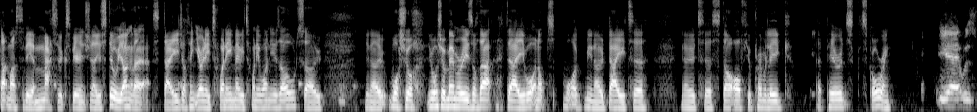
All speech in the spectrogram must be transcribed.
that must be a massive experience. You know, you're still young at that stage. I think you're only 20, maybe 21 years old. So, you know, what's your what's your memories of that day? What an ops, what a, you know day to, you know, to start off your Premier League appearance scoring. Yeah, it was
